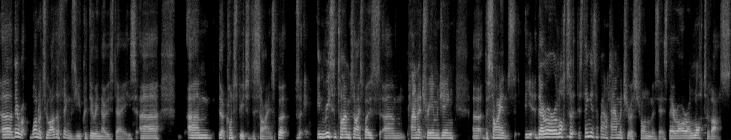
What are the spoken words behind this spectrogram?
uh, there were one or two other things you could do in those days uh, um, that contributed to science, but in recent times, I suppose um, planetary imaging, uh, the science. There are a lot of the thing is about amateur astronomers is there are a lot of us,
